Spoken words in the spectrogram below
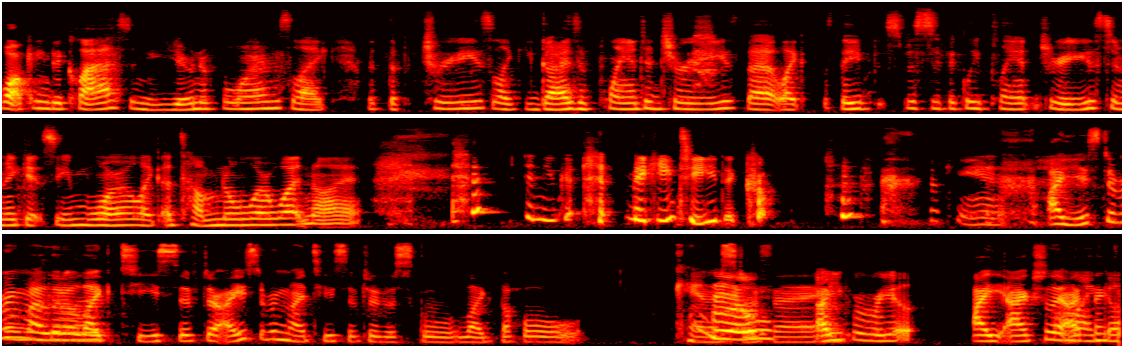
walking to class in uniforms like with the trees like you guys have planted trees that like they specifically plant trees to make it seem more like autumnal or whatnot and you got making tea to cr- I can't I used to bring Oh my my, little like tea sifter. I used to bring my tea sifter to school, like the whole canister No. thing. are you for real I actually, Oh I think God.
